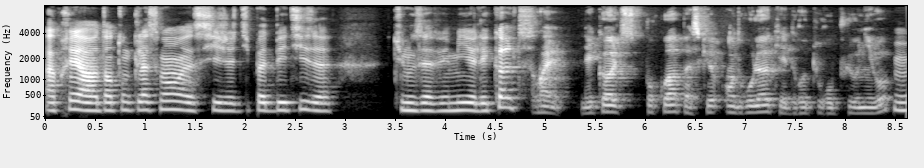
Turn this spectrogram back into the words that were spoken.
Après, euh, dans ton classement, euh, si je dis pas de bêtises, euh, tu nous avais mis euh, les Colts. Ouais, les Colts, pourquoi? Parce que Andrew Luck est de retour au plus haut niveau. Mm.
